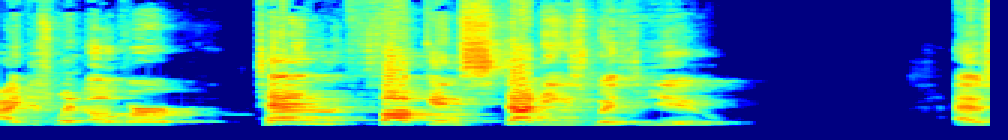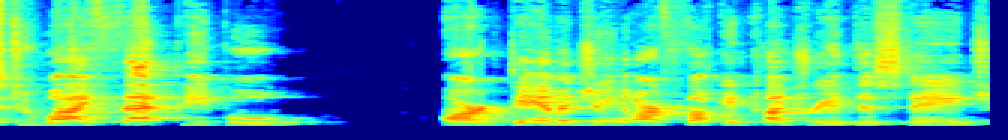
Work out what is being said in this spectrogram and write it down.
I just went over 10 fucking studies with you as to why fat people are damaging our fucking country at this stage.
